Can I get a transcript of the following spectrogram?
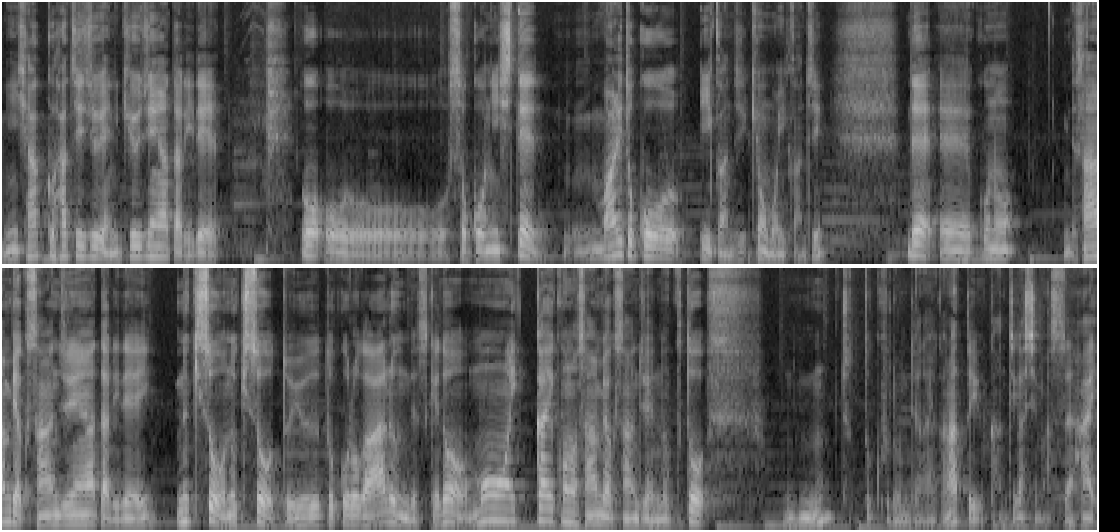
280円90円あたりでを底にして割とこういい感じ今日もいい感じで、えー、この330円あたりで抜きそう抜きそうというところがあるんですけどもう一回この330円抜くとんちょっと来るんじゃないかなという感じがします。はい。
